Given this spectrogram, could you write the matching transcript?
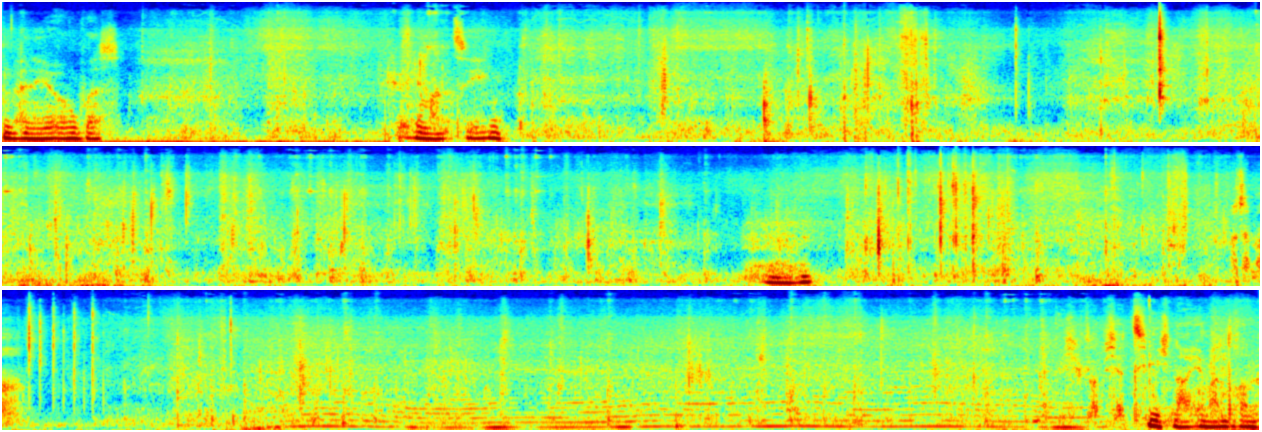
Wissen, wenn hier irgendwas für jemand Segen. Mhm. Warte mal. Ich glaube, ich habe ziemlich nah jemand dran.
